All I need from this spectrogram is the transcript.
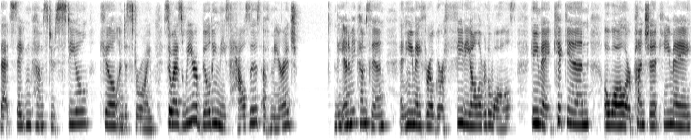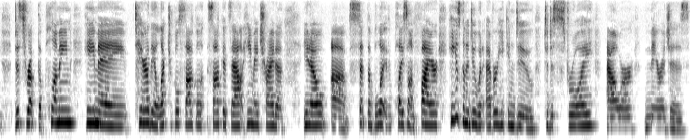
that Satan comes to steal, kill, and destroy. So as we are building these houses of marriage, the enemy comes in and he may throw graffiti all over the walls. He may kick in a wall or punch it. He may disrupt the plumbing. He may tear the electrical sockets out. He may try to, you know, uh, set the place on fire. He is going to do whatever he can do to destroy our marriages.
